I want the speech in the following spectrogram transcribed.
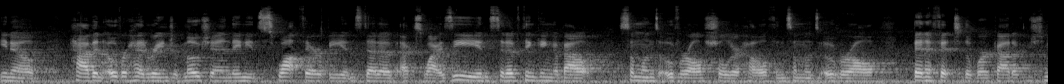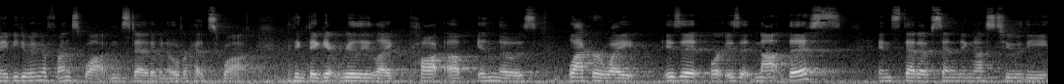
you know, have an overhead range of motion, they need squat therapy instead of XYZ, instead of thinking about someone's overall shoulder health and someone's overall benefit to the workout of just maybe doing a front squat instead of an overhead squat. I think they get really like caught up in those black or white, is it or is it not this? Instead of sending us to the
